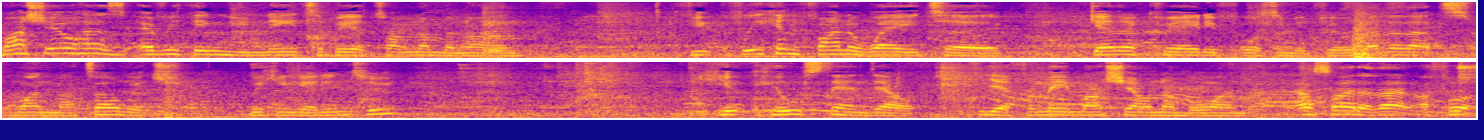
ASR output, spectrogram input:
Martial has everything you need to be a top number nine. If, you, if we can find a way to get a creative force in midfield, whether that's Juan Mata, which we can get into, he'll, stand out. Yeah, for me, Martial number one. Outside of that, I thought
